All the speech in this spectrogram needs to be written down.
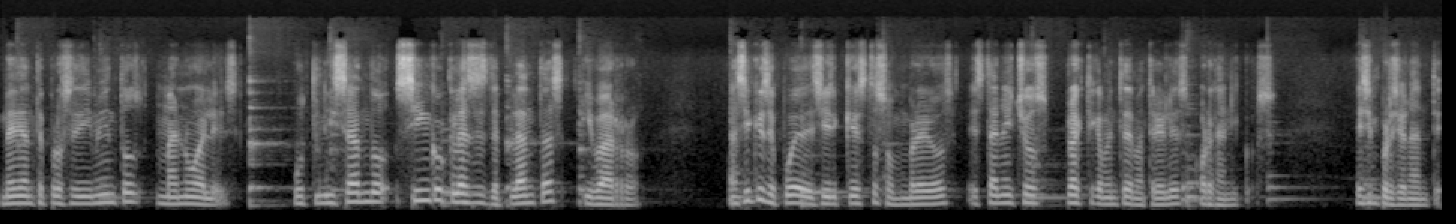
mediante procedimientos manuales, utilizando cinco clases de plantas y barro Así que se puede decir que estos sombreros están hechos prácticamente de materiales orgánicos. Es impresionante.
